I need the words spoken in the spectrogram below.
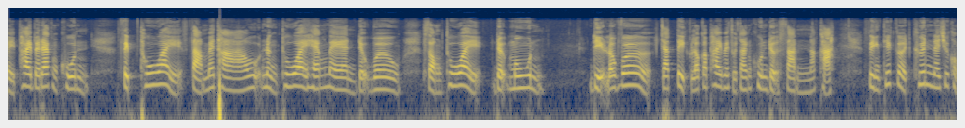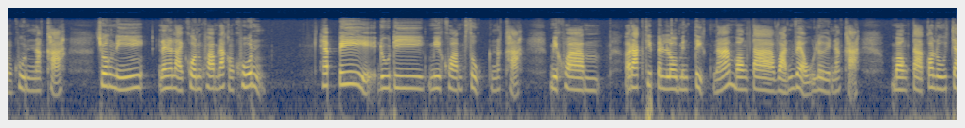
ย ไพ่ใบแรกของคุณ 10 ถ้วย 3 ไม้เท้า 1 ถ้วยแฮงแมนเดอะเวิลด์2ถ้วยเดอะมูนดิเลเวอร์จัตติก แล้วก็ไพ่ใบสุดท้ายของคุณเดอะซันนะคะ สิ่งที่เกิดขึ้นในชีวิตของคุณนะคะ ช่วงนี้ในหลายๆคนความรักของคุณแฮปปี้ดูดีมีความสุขนะคะ มีความรักที่เป็นโรแมนติกนะ มองตาหวานแหววเลยนะคะ มองตาก็รู้ใจ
